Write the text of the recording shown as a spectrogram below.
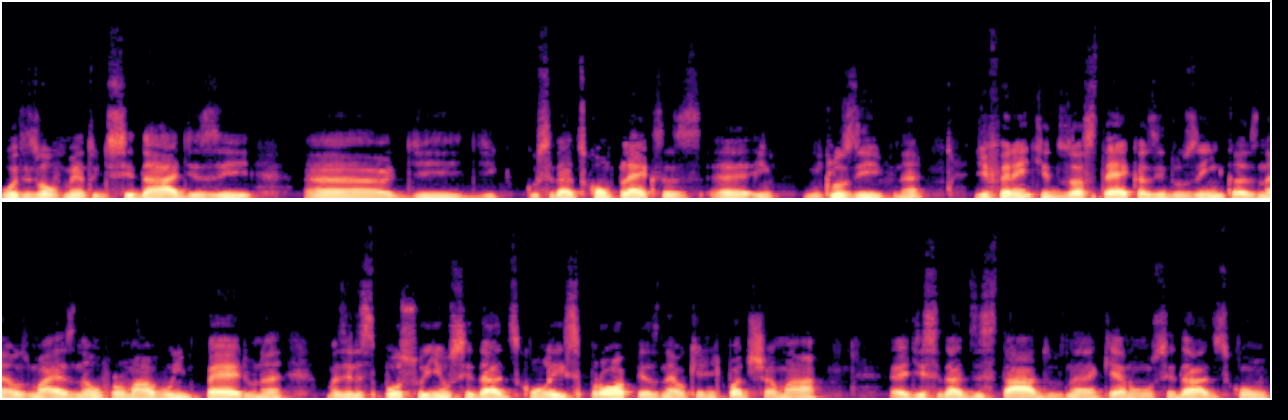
o desenvolvimento de cidades e uh, de, de, cidades complexas, uh, inclusive, né? Diferente dos astecas e dos incas, né? Os maias não formavam um império, né? Mas eles possuíam cidades com leis próprias, né? O que a gente pode chamar uh, de cidades-estados, né? Que eram cidades com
